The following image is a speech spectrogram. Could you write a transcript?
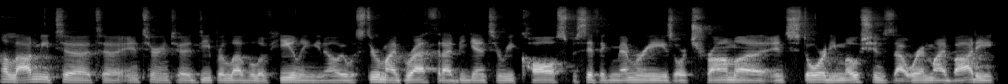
allowed me to to enter into a deeper level of healing you know? It was through my breath that i began to recall specific memories or trauma and stored emotions that were in my body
